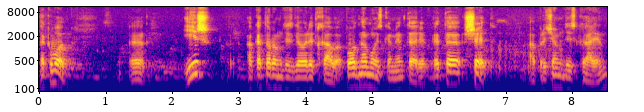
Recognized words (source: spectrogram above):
Так вот, э, Иш, о котором здесь говорит Хава, по одному из комментариев, это Шет. А причем здесь Каин?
